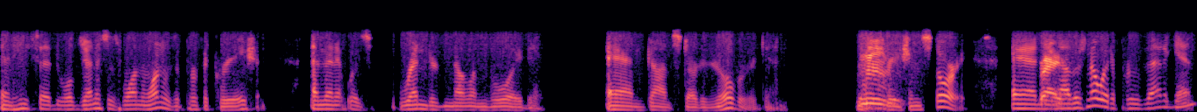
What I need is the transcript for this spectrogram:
and he said, well, Genesis one one was a perfect creation, and then it was rendered null and void, and God started it over again. The Hmm. creation story, and Right. now there's no way to prove that again.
